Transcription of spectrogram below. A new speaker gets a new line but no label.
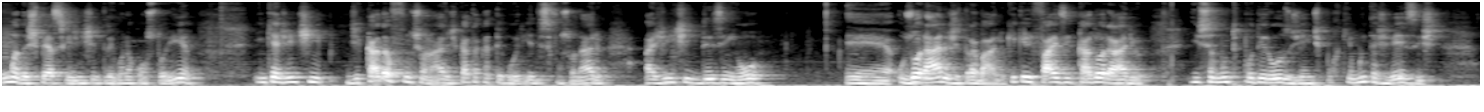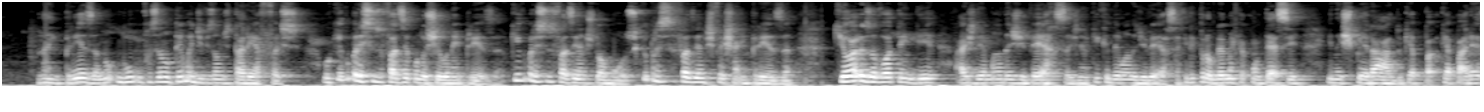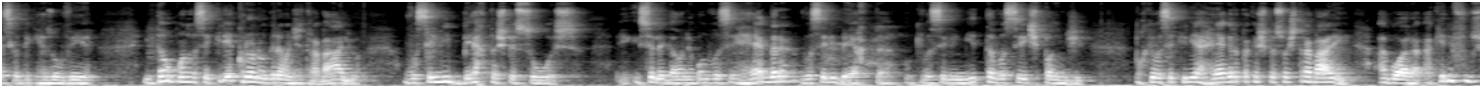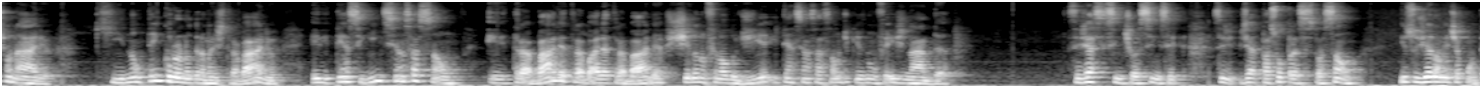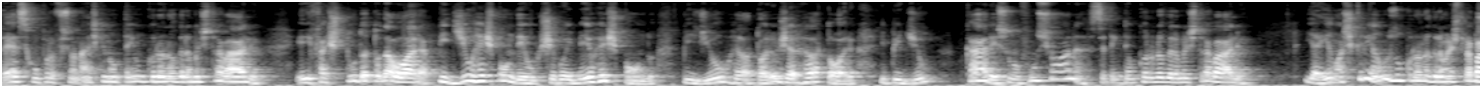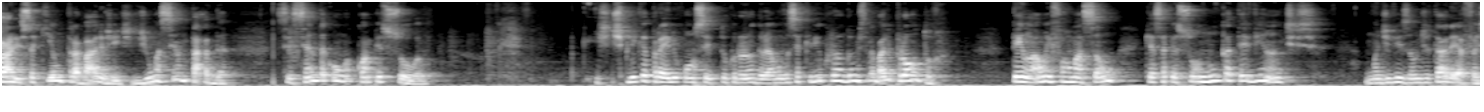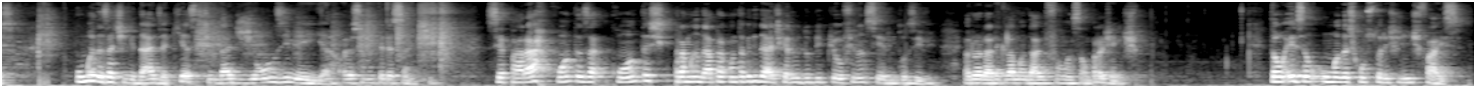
uma das peças que a gente entregou na consultoria, em que a gente, de cada funcionário, de cada categoria desse funcionário, a gente desenhou é, os horários de trabalho, o que, que ele faz em cada horário. Isso é muito poderoso, gente, porque muitas vezes na empresa não, não, você não tem uma divisão de tarefas. O que eu preciso fazer quando eu chego na empresa? O que eu preciso fazer antes do almoço? O que eu preciso fazer antes de fechar a empresa? Que horas eu vou atender as demandas diversas? Né? O que é demanda diversa? Aquele problema que acontece inesperado, que, que aparece que eu tenho que resolver. Então, quando você cria cronograma de trabalho, você liberta as pessoas. Isso é legal, né? Quando você regra, você liberta. O que você limita, você expande porque você cria regra para que as pessoas trabalhem. Agora, aquele funcionário que não tem cronograma de trabalho, ele tem a seguinte sensação: ele trabalha, trabalha, trabalha, chega no final do dia e tem a sensação de que não fez nada. Você já se sentiu assim? Você, você já passou por essa situação? Isso geralmente acontece com profissionais que não têm um cronograma de trabalho. Ele faz tudo a toda hora. Pediu, respondeu. Chegou e-mail, respondo. Pediu relatório, eu gero relatório. E pediu, Cara, isso não funciona. Você tem que ter um cronograma de trabalho. E aí nós criamos um cronograma de trabalho. Isso aqui é um trabalho, gente, de uma sentada. Você senta com, a pessoa, explica para ele o conceito do cronograma, você cria o cronograma de trabalho pronto. Tem lá uma informação que essa pessoa nunca teve antes. Uma divisão de tarefas. Uma das atividades aqui é essa atividade de 11 e meia. Olha só que interessante separar contas, contas para mandar para a contabilidade, que era do BPO financeiro, inclusive. Era o horário que ela mandava informação para a gente. Então, essa é uma das consultorias que a gente faz.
